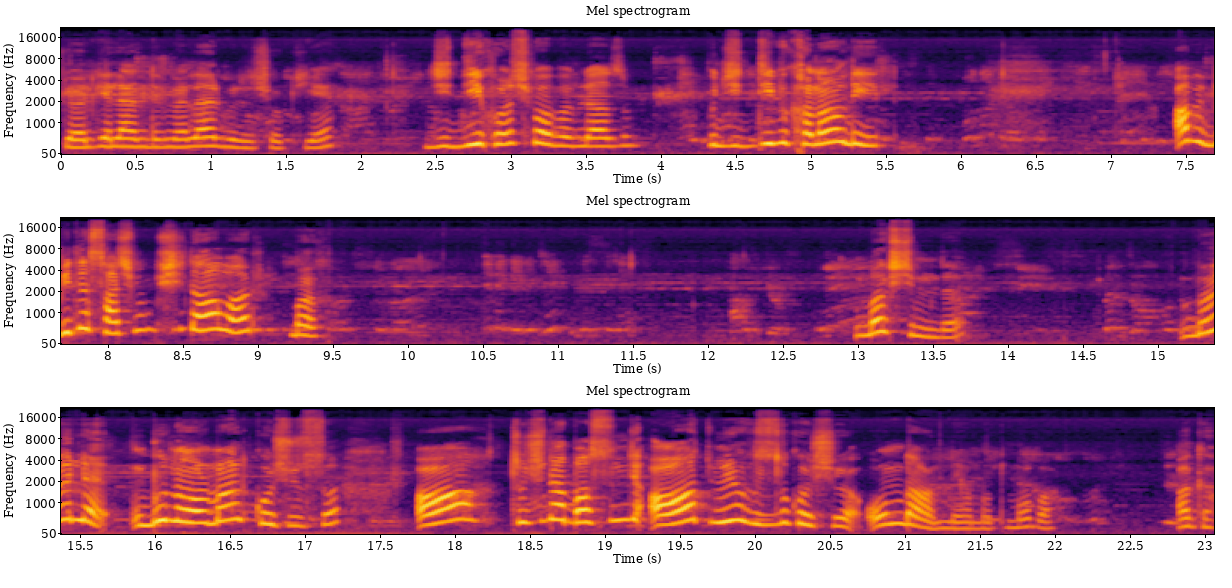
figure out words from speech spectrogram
Gölgelendirmeler bile çok iyi. Ciddi konuşmamam lazım. Bu ciddi bir kanal değil. Abi bir de saçma bir şey daha var. Bak. Bak şimdi böyle bu normal koşusu. A tuşuna basınca A atmıyor hızlı koşuyor. Onu da anlayamadım baba. Aga.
